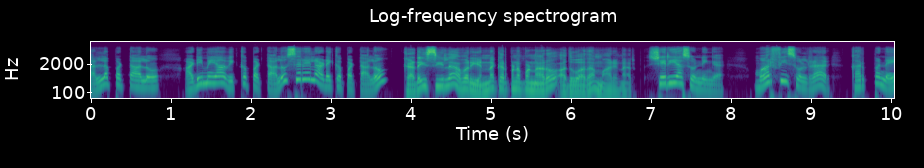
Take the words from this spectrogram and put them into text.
தள்ளப்பட்டாலும் அடிமையா விக்கப்பட்டாலும் சிறையில அடைக்கப்பட்டாலும் கடைசியில அவர் என்ன கற்பனை பண்ணாரோ அதுவாதான் மாறினார். சரியா சொன்னீங்க. மர்ஃபி சொல்றார் கற்பனை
